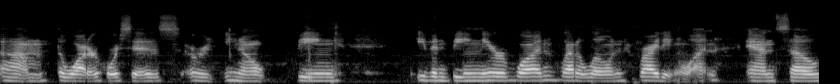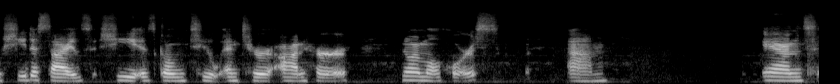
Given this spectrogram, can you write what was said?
um, the water horses or you know being even being near one let alone riding one and so she decides she is going to enter on her normal horse. Um, and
